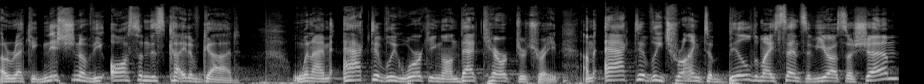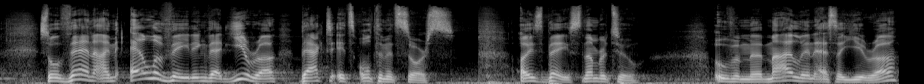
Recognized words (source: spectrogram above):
a recognition of the awesomeness kind of God. When I'm actively working on that character trait, I'm actively trying to build my sense of Yiras Hashem, so then I'm elevating that Yira back to its ultimate source. Ois base, number two uvemilin as a yira,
